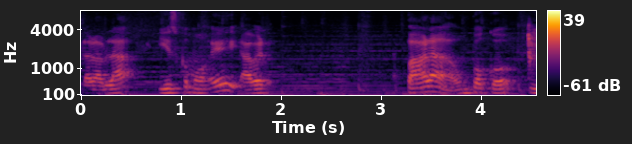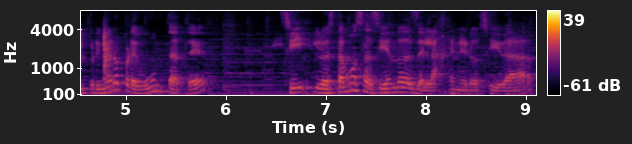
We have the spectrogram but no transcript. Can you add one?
bla bla bla y es como, hey, a ver, para un poco y primero pregúntate si lo estamos haciendo desde la generosidad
